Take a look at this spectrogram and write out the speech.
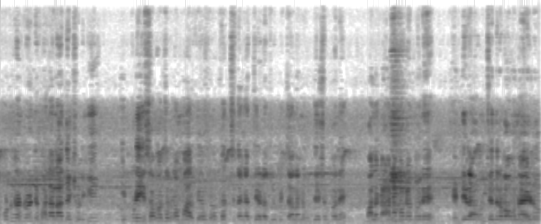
అప్పుడున్నటువంటి మండలాధ్యక్షుడికి ఇప్పుడు ఈ సంవత్సరంలో మార్పు ఏమిటో ఖచ్చితంగా తేడా చూపించాలనే ఉద్దేశంతోనే వాళ్ళకి ఆనమ్మకంతోనే ఎన్టీ రావు చంద్రబాబు నాయుడు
